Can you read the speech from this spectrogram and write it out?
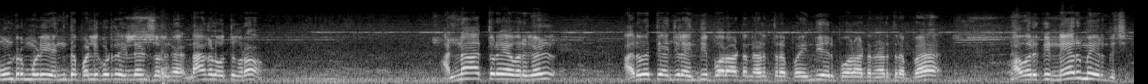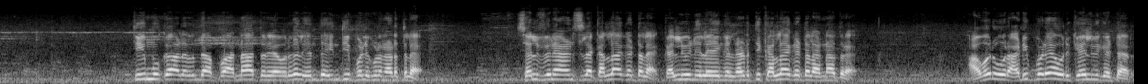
மூன்று மொழி எந்த பள்ளிக்கூடத்தில் இல்லைன்னு சொல்லுங்கள் நாங்கள் ஒத்துக்கிறோம். அண்ணாதுரை அவர்கள் அறுபத்தி அஞ்சில் இந்தி போராட்டம் நடத்துகிறப்ப இந்தியர் போராட்டம் நடத்துகிறப்ப அவருக்கு நேர்மை இருந்துச்சு. திமுகவில் இருந்த அப்போ அண்ணாதுரை அவர்கள் எந்த இந்தி பள்ளிக்கூடம் நடத்தலை. செல்ஃப் ஃபினான்ஸில் கல்லா கட்டலை கல்வி நிலையங்கள் நடத்தி கல்லா கட்டலை அண்ணாதுரை. அவர் ஒரு அடிப்படையாக ஒரு கேள்வி கேட்டார்.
